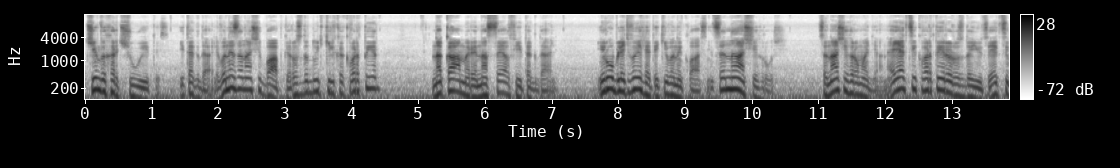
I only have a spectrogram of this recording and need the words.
чим ви харчуєтесь і так далі. Вони за наші бабки роздадуть кілька квартир на камери, на селфі і так далі. І роблять вигляд, які вони класні. Це наші гроші, це наші громадяни. А як ці квартири роздаються, як ці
